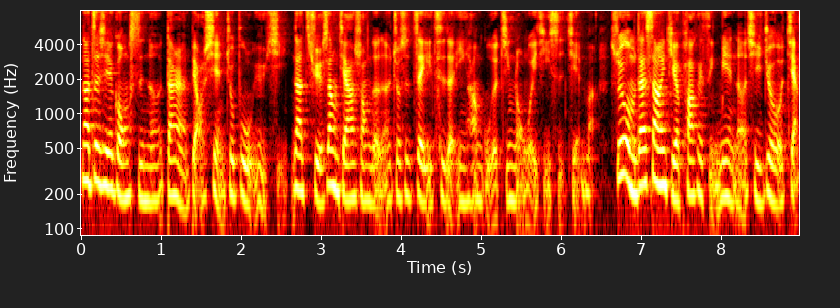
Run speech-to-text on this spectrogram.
那这些公司呢，当然表现就不如预期。那雪上加霜的呢，就是这一次的银行股的金融危机事件嘛。所以我们在上一集的 p o c k e t 里面呢，其实就有讲，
